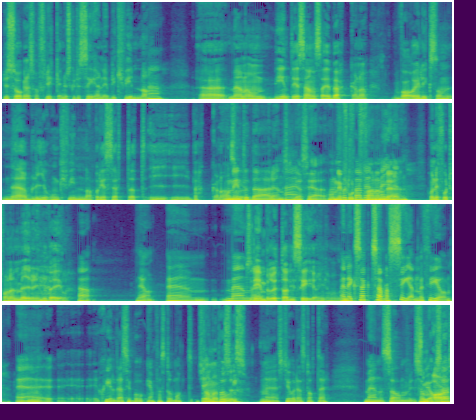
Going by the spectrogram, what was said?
du såg henne som flicka, nu ska du se henne bli kvinna. Eh, men om det inte är Sansa i böckerna. Var är liksom, när blir hon kvinna på det sättet i, i böckerna? Hon är Alltså- inte där än skulle jag säga. Hon, Hon är är fortfarande fortfarande... en maiden. Hon är fortfarande en maiden in the veil. Ja, det är hon. Ehm, men, Så det är en brutalisering kan man säga. men exakt samma scen med Theon eh, Mm. skildras i boken fast då mot Ja, Jane men Poole. Mm. eh, Stewardens dotter. Men som, som, Som ju också... Ar-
